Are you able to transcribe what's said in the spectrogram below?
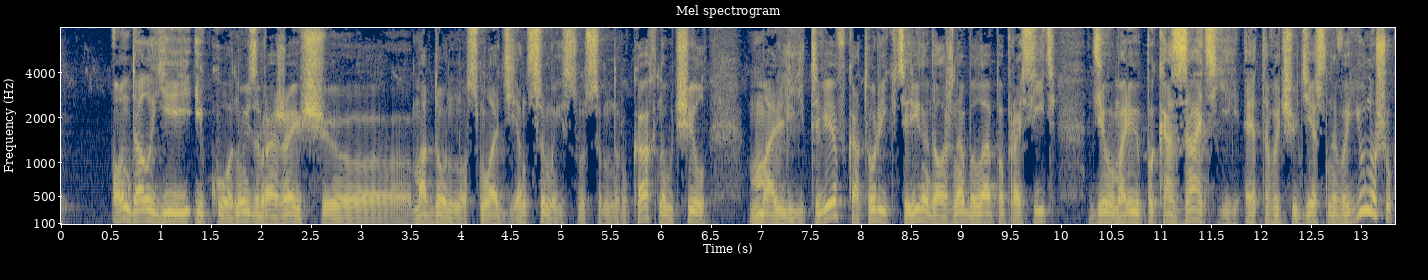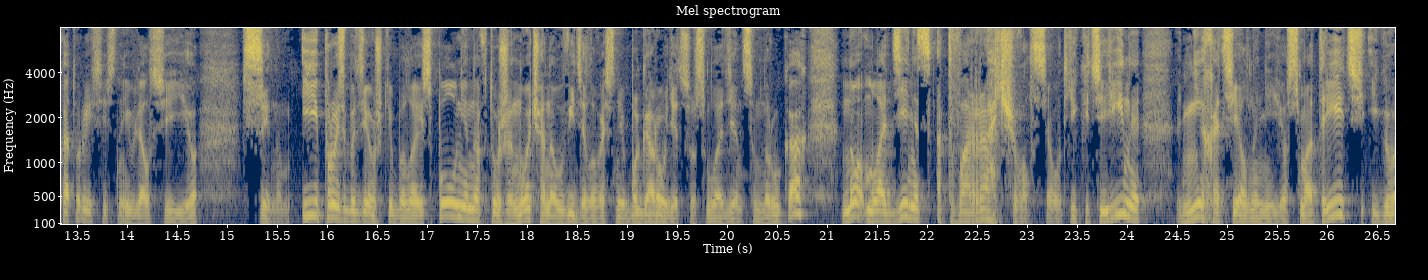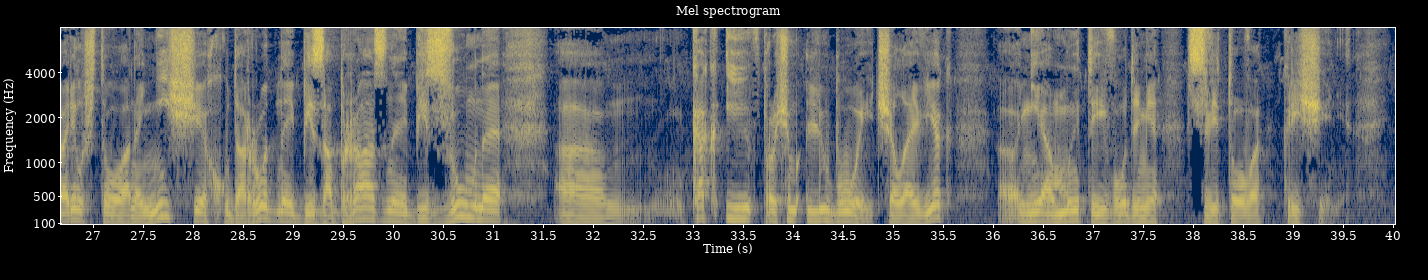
он дал ей икону, изображающую Мадонну с младенцем, Иисусом на руках, научил молитве, в которой Екатерина должна была попросить Деву Марию показать ей этого чудесного юношу, который, естественно, являлся ее сыном. И просьба девушки была исполнена. В ту же ночь она увидела во сне Богородицу с младенцем на руках, но младенец отворачивался от Екатерины, не хотел на нее смотреть и говорил, что она нищая, худородная, безобразная, безумная, как и, впрочем, любой человек – Э, не омытый водами святого крещения.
